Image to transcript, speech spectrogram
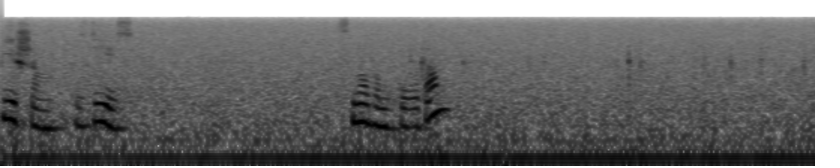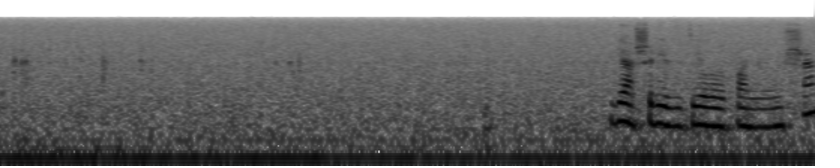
Пишем здесь с Новым годом. Я шрифт сделаю поменьше.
